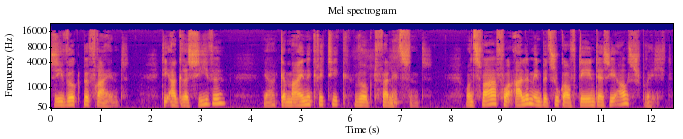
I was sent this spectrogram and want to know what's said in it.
Sie wirkt befreiend. Die aggressive, ja, gemeine Kritik wirkt verletzend. und zwar vor allem in Bezug auf den, der sie ausspricht.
